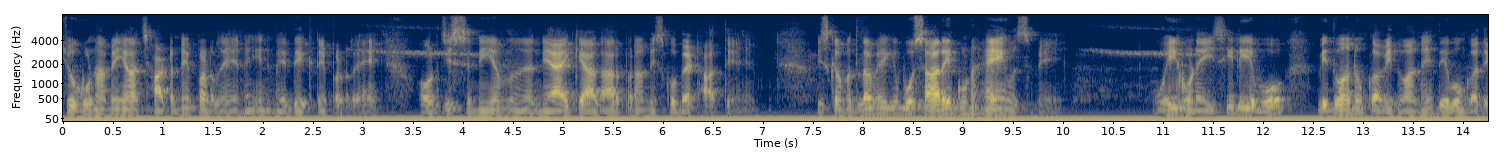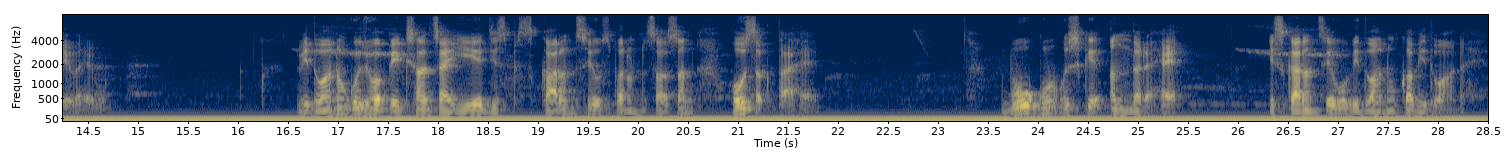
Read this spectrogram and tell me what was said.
जो गुण हमें यहाँ छाटने पड़ रहे हैं ना, इनमें देखने पड़ रहे हैं, और जिस नियम, न्याय के आधार पर हम इसको बैठाते हैं। इसका मतलब है कि वो सारे गुण हैं उसमें। वही गुण है, इसीलिए वो विद्वानों का विद्वान है, देवों का देव है वो। विद्वानों को जो अपेक्षा चाहिए, जिस कारण से उस पर अनुशासन हो सकता है, वो गुण उसके अंदर है। इस कारण से वो विद्वानों का विद्वान है।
